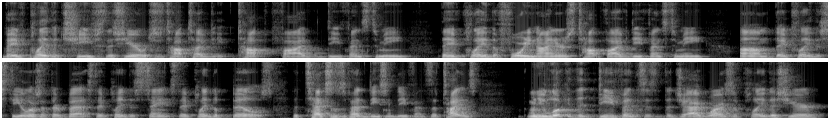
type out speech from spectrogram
they've played the Chiefs this year, which is a top five, top five defense to me. They've played the 49ers, top five defense to me. Um, they played the Steelers at their best. They played the Saints. They played the Bills. The Texans have had a decent defense. The Titans. When you look at the defenses that the Jaguars have played this year,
